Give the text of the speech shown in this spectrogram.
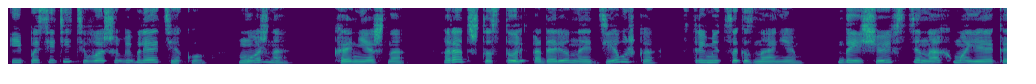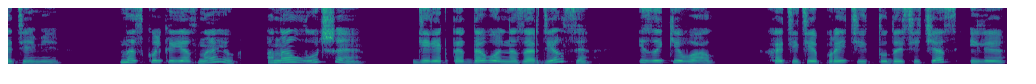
и посетить вашу библиотеку. Можно? Конечно. Рад, что столь одаренная девушка стремится к знаниям, да еще и в стенах моей академии. Насколько я знаю, она лучшая. Директор довольно зарделся и закивал. «Хотите пройти туда сейчас или...»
